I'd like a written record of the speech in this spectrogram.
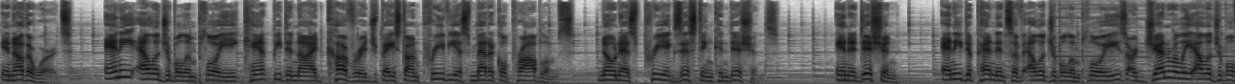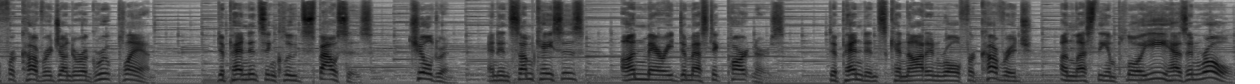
In other words, any eligible employee can't be denied coverage based on previous medical problems, known as pre existing conditions. In addition, any dependents of eligible employees are generally eligible for coverage under a group plan. Dependents include spouses, children, and in some cases, unmarried domestic partners. Dependents cannot enroll for coverage unless the employee has enrolled.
